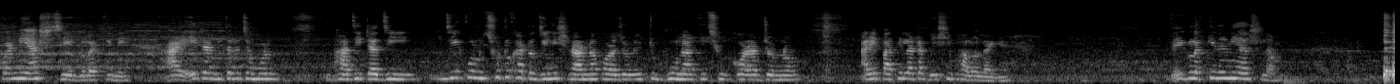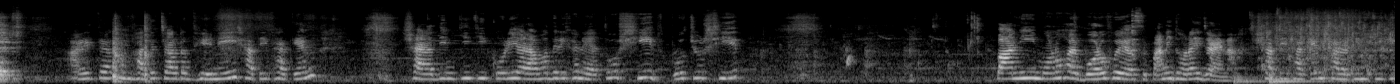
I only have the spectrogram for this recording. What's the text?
পরে নিয়ে আসছি এগুলো কিনে। আর এটার ভিতরে যেমন ভাজি টাজি যে কোনো ছোটোখাটো জিনিস রান্না করার জন্য, একটু ভুনা কিছু করার জন্য। আর এই পাতিলাটা বেশি ভালো লাগে। এগুলো কিনে নিয়ে আসলাম। আর এই তো এখন ভাতের চালটা ধুয়ে নেই, সাথেই থাকেন। সারাদিন কি কি করি, আর আমাদের এখানে এত শীত, প্রচুর শীত। পানি মনে হয় বরফ হয়ে আছে, পানি ধরাই যায় না। সাথেই থাকেন, সারাদিন কি কি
